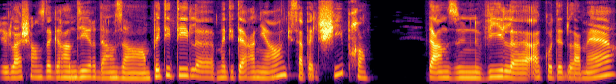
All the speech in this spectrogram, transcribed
J'ai eu la chance de grandir dans un petit île méditerranéen qui s'appelle Chypre, dans une ville à côté de la mer.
